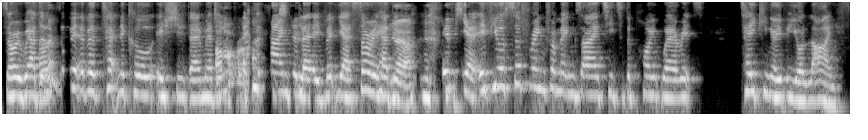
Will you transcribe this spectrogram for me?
Sorry, we had a little bit of a technical issue then. We had a oh, little bit of time delay, but yeah, sorry, Heather. Yeah. if yeah, if you're suffering from anxiety to the point where it's taking over your life,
